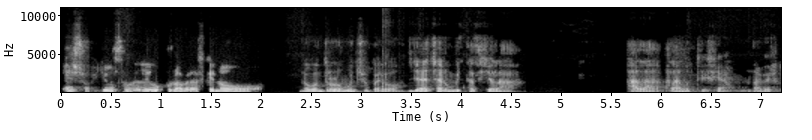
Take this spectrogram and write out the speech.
Eso, yo sobre Lego, pues la verdad es que no, no controlo mucho, pero ya echar un vistazo a la, a la, a la noticia. A ver.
